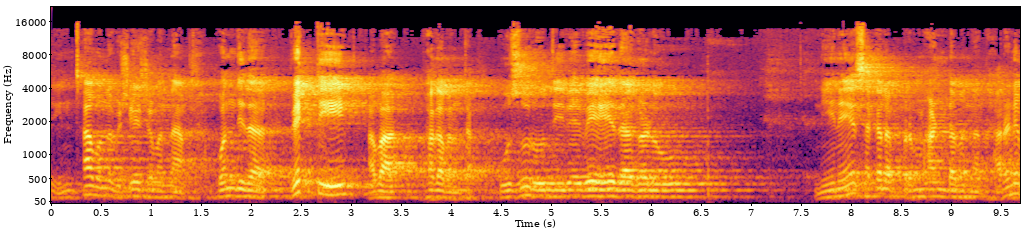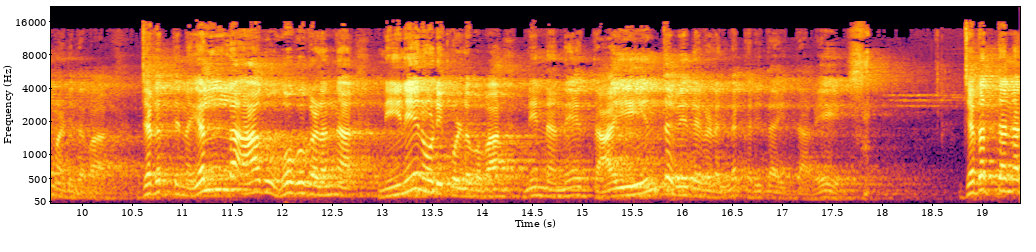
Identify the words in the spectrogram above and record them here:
ಇಂಥ ಒಂದು ವಿಶೇಷವನ್ನು ಹೊಂದಿದ ವ್ಯಕ್ತಿ ಅವ ಭಗವಂತ. ಉಸುರುದಿವೆ ವೇದಗಳು. ನೀನೇ ಸಕಲ ಬ್ರಹ್ಮಾಂಡವನ್ನು ಧಾರಣೆ ಮಾಡಿದವ, ಜಗತ್ತಿನ ಎಲ್ಲ ಆಗು ಹೋಗುಗಳನ್ನು ನೀನೇ ನೋಡಿಕೊಳ್ಳುವವ, ನಿನ್ನನ್ನೇ ತಾಯಿ ಅಂತ ವೇದಗಳೆಲ್ಲ ಕರಿತಾ ಇದ್ದಾವೆ. ಜಗತ್ತನ್ನು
